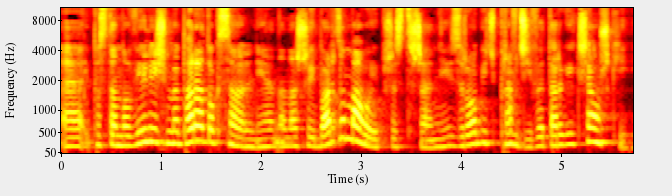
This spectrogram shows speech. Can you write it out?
E, I postanowiliśmy paradoksalnie na naszej bardzo małej przestrzeni zrobić prawdziwe targi książki.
